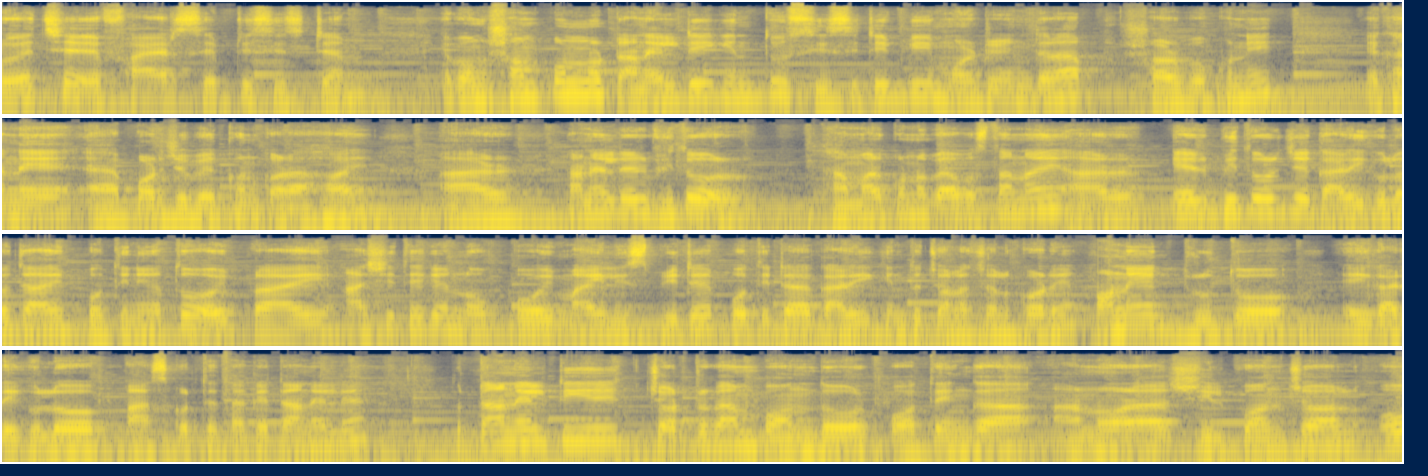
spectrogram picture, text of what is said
রয়েছে ফায়ার সেফটি সিস্টেম এবং সম্পূর্ণ টানেলটি কিন্তু সিসিটিভি মনিটরিং দ্বারা সর্বক্ষণিক এখানে পর্যবেক্ষণ করা হয়। আর টানেলের ভিতর থামার কোনো ব্যবস্থা নয়। আর এর ভিতর যে গাড়িগুলো যায় প্রতিনিয়ত ওই প্রায় আশি থেকে নব্বই মাইল স্পিডে প্রতিটা গাড়ি কিন্তু চলাচল করে। অনেক দ্রুত এই গাড়িগুলো পাস করতে থাকে টানেলে। তো টানেলটি চট্টগ্রাম বন্দর, পতেঙ্গা, আনোয়ারা শিল্প অঞ্চল ও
